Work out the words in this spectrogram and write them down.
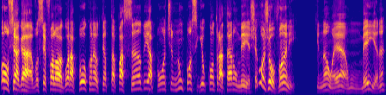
Bom, CH, você falou agora há pouco, né? O tempo está passando e a Ponte não conseguiu contratar um meia. Chegou o Giovani, que não é um meia, né?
